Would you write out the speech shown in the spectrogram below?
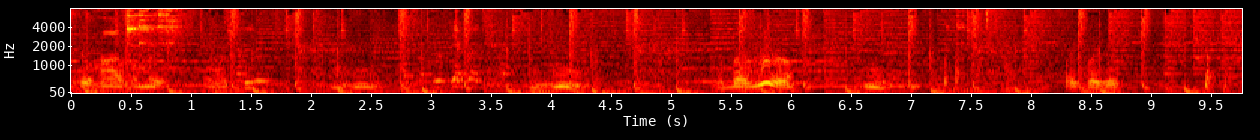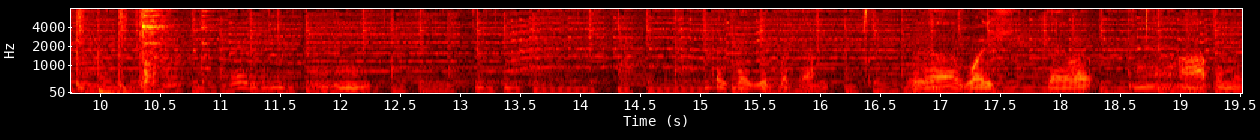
Um, too hard for me. For my teeth. Mm-hmm. Mm-hmm. The very good. Mm. Very, very good. Mm-hmm. Very, good, but um, the uh, tail it, mm, hard for me.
